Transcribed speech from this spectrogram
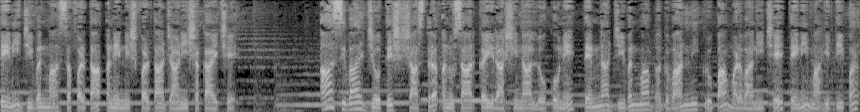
તેની જીવનમાં સફળતા અને નિષ્ફળતા જાણી શકાય છે. આ સિવાય જ્યોતિષ શાસ્ત્ર અનુસાર કઈ રાશિના લોકોને તેમના જીવનમાં ભગવાનની કૃપા મળવાની છે તેની માહિતી પણ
